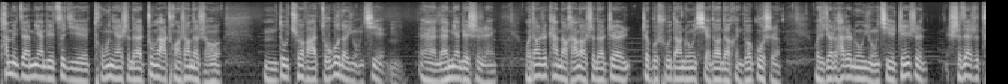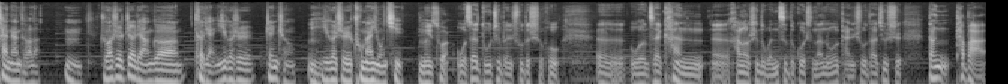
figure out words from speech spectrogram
他们在面对自己童年时的重大创伤的时候，嗯，都缺乏足够的勇气，嗯，呃，来面对世人。我当时看到韩老师的这这部书当中写到的很多故事，我就觉得他这种勇气真是实在是太难得了。嗯，主要是这两个特点，一个是真诚，嗯，一个是充满勇气。没错，我在读这本书的时候，呃，我在看呃韩老师的文字的过程当中，我感受到，就是当他把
